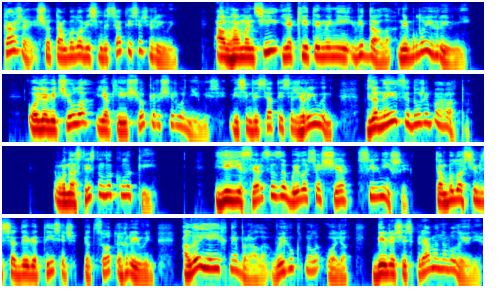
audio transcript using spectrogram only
Каже, що там було 80 тисяч гривень. А в гаманці, який ти мені віддала, не було й гривні. Оля відчула, як її щоки розчервонілись. 80 тисяч гривень для неї це дуже багато. Вона стиснула кулаки. Її серце забилося ще сильніше. Там було 79 тисяч 500 гривень, але я їх не брала, вигукнула Оля, дивлячись прямо на Валерія.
